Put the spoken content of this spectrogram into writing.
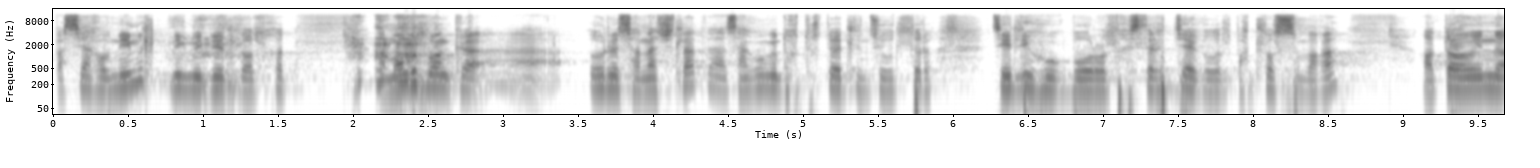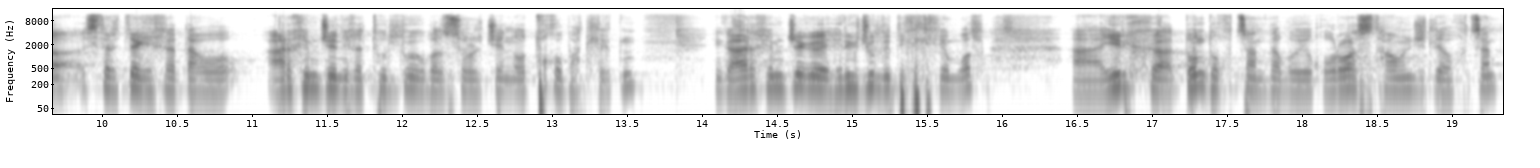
бас яг нэмэлт нэг мэдээлэл болоход Монгол банк өөрөө санаачлаад санхүүгийн доктортой байдлын зөвлөлөөр зээлийн хүүг бууруулах стратеги бол батлуулсан байгаа. Одоо энэ стратегийнхаа дагуу арга хэмжээнийхээ төлөвлөгөөг боловсруулж энэ удахгүй батлагдана. Ингээ арга хэмжээгээ хэрэгжүүлээд эхлэх юм бол эх дунд хугацаанд буюу 3-аас 5 жилийн хугацаанд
